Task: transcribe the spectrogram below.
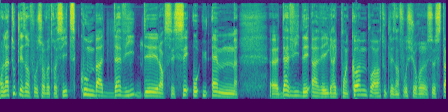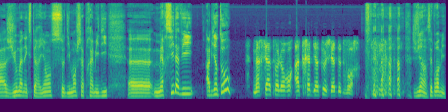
On a toutes les infos sur votre site Kumba David, D- alors c'est C-O-U-M euh, davidavy.com pour avoir toutes les infos sur euh, ce stage Human Experience ce dimanche après-midi. Euh, merci David, à bientôt. Merci à toi Laurent, à très bientôt, j'ai hâte de te voir. Je viens, c'est promis.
